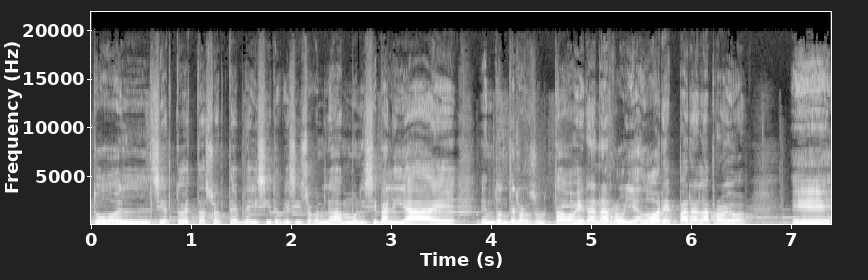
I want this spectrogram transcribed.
todo el cierto esta suerte de plebiscito que se hizo con las municipalidades, en donde los resultados eran arrolladores para la prueba. Eh,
